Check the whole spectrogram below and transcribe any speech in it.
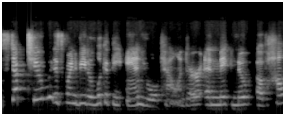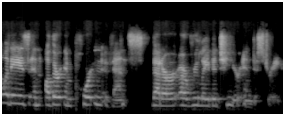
Step two is going to be to look at the annual calendar and make note of holidays and other important events that are, are related to your industry.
